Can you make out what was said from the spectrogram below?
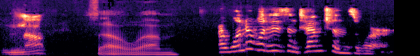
No. So um, I wonder what his intentions were.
